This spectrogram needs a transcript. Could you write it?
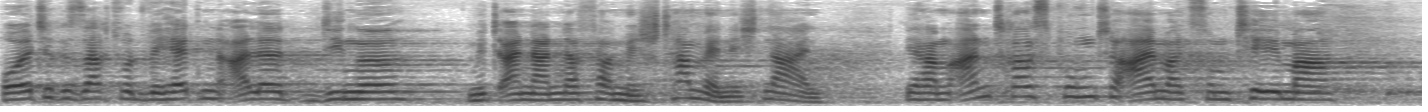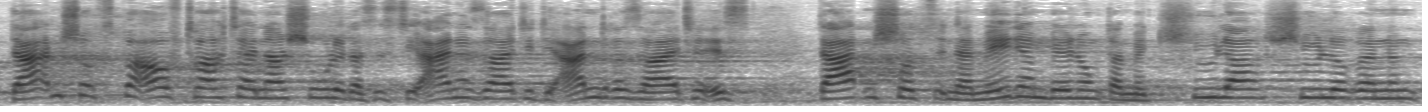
heute gesagt wird. Wir hätten alle Dinge miteinander vermischt. Haben wir nicht. Nein. Wir haben Antragspunkte einmal zum Thema Datenschutzbeauftragter in der Schule. Das ist die eine Seite. Die andere Seite ist Datenschutz in der Medienbildung, damit Schüler, Schülerinnen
